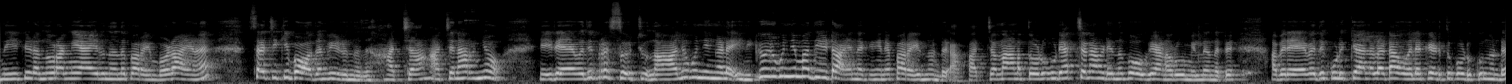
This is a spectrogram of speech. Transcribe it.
നീ കിടന്നുറങ്ങിയായിരുന്നു എന്ന് പറയുമ്പോഴാണ് സച്ചിക്ക് ബോധം വീഴുന്നത്. അച്ഛ അച്ഛൻ അറിഞ്ഞോ രേവതി പ്രസവിച്ചു. നാലു കുഞ്ഞുങ്ങളെ എനിക്കൊരു കുഞ്ഞു മതി കേട്ടാ എന്നൊക്കെ ഇങ്ങനെ പറയുന്നുണ്ട്. അച്ഛൻ നാണത്തോടു കൂടി അച്ഛൻ അവിടെ നിന്ന് പോവുകയാണ് റൂമിൽ നിന്നിട്ട്. അപ്പം രേവതി കുളിക്കാനുള്ള ടവലൊക്കെ എടുത്ത് കൊടുക്കുന്നുണ്ട്.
